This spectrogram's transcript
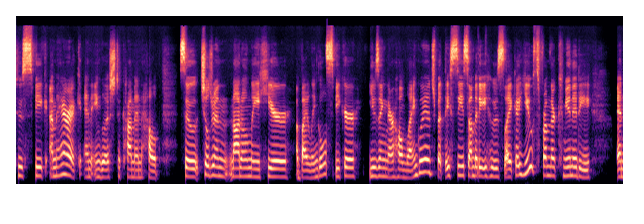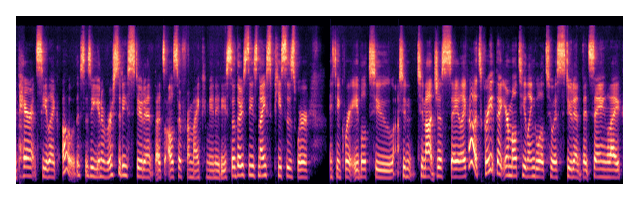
who speak Amharic and English to come and help. So children not only hear a bilingual speaker using their home language, but they see somebody who's like a youth from their community and parents see like oh this is a university student that's also from my community so there's these nice pieces where I think we're able to to to not just say like, oh, it's great that you're multilingual to a student, but saying like,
